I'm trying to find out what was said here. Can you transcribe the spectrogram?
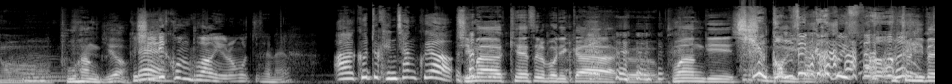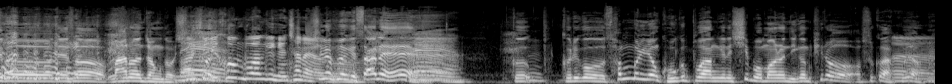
어, 음. 부항기요? 그 실리콘 부항 이런 것도 되나요? 아, 그것도 괜찮고요. 지마켓을 보니까 그 부항기 지금 검색하고 있어. 9,200원에서 만 원 정도. 네. 실리콘 부항기 괜찮아요. 실리콘 부항기 싸네. 네. 그 음. 그리고 선물용 고급 부항기는 15만 원 이건 필요 없을 것 같고요. 네.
